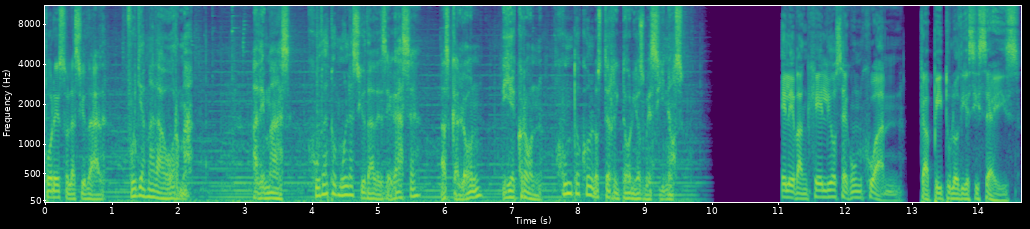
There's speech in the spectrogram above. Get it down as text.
Por eso la ciudad fue llamada Orma. Además, Judá tomó las ciudades de Gaza, Ascalón y Ecrón, junto con los territorios vecinos. El Evangelio según Juan, capítulo 16.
